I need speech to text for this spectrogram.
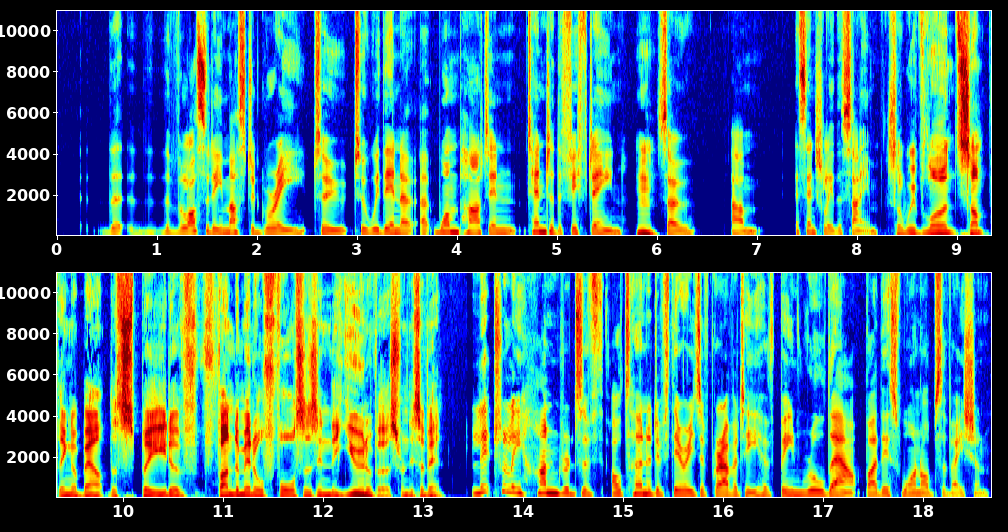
the the velocity must agree to to within a, a one part in ten to the fifteen. Mm. So um, essentially the same. So we've learned something about the speed of fundamental forces in the universe from this event. literally hundreds of alternative theories of gravity have been ruled out by this one observation.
